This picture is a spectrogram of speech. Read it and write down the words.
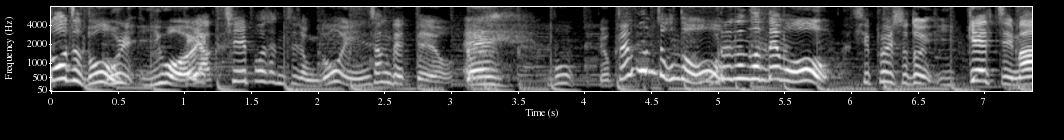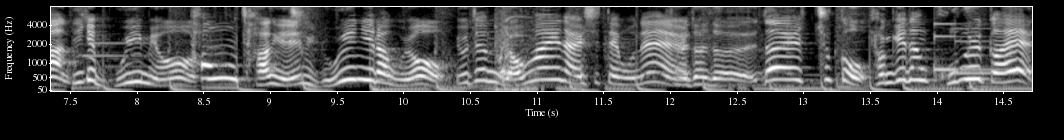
소주도 올 2월 약 7% 정도 인상됐대요. 에이, 뭐 몇백 원 정도 오르는 건데 뭐 싶을 수도 있겠지만 이게 모이면 성장의 주 요인이라고요. 요즘 영하의 날씨 때문에 덜덜덜 춥고 경기는 고물가에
